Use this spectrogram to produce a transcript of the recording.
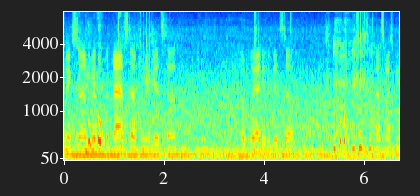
mixed up with the bad stuff and the good stuff. Hopefully, I do the good stuff. That's my speech.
